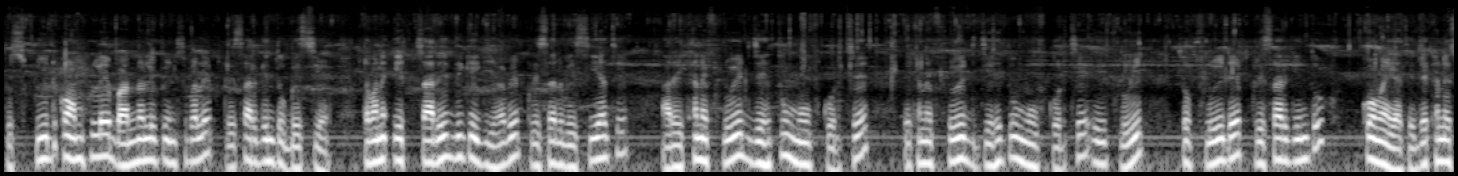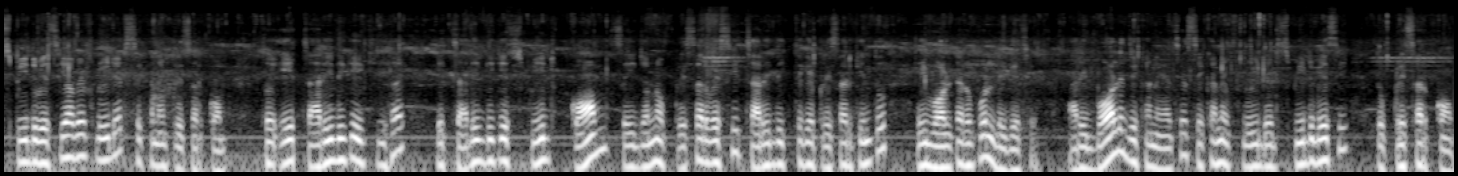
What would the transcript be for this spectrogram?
তো স্পিড কম হলে বার্নলি প্রিন্সিপালে প্রেসার কিন্তু বেশি হয়। তার মানে এর চারিদিকে কী হবে? প্রেসার বেশি আছে। আর এখানে ফ্লুইড যেহেতু মুভ করছে, এখানে ফ্লুইড যেহেতু মুভ করছে, এই ফ্লুইড তো ফ্লুইডের প্রেসার কিন্তু কমে গেছে। যেখানে স্পিড বেশি হবে ফ্লুইডের সেখানে প্রেসার কম। তো এর চারিদিকে কী হয়? এর চারিদিকে স্পিড কম সেই জন্য প্রেসার বেশি। চারিদিক থেকে প্রেসার কিন্তু এই বলটার উপর লেগেছে। আর এই বল যেখানে আছে, সেখানে ফ্লুইডের স্পিড বেশি, তো প্রেসার কম।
